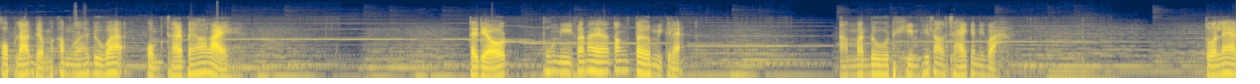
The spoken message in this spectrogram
ครบแล้วเดี๋ยวมาคำนวณให้ดูว่าผมใช้ไปเท่าไหร่ แต่เดี๋ยวพรุ่งนี้ก็น่าจะต้องเติมอีกแหละอะมาดูทีมที่เราใช้กันดีกว่า ตัวแรก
